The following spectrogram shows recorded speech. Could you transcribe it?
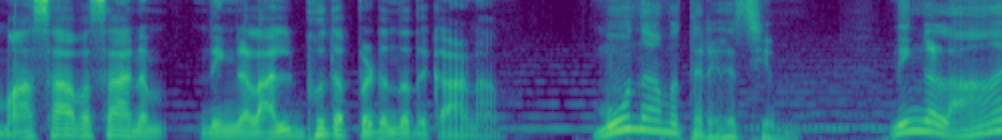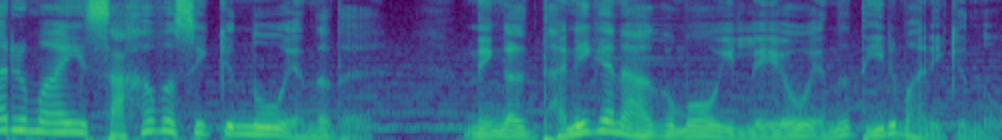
മാസാവസാനം നിങ്ങൾ അത്ഭുതപ്പെടുന്നത് കാണാം. മൂന്നാമത്തെ രഹസ്യം നിങ്ങൾ ആരുമായി സഹവസിക്കുന്നു എന്നത് നിങ്ങൾ ധനികനാകുമോ ഇല്ലയോ എന്ന് തീരുമാനിക്കുന്നു.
